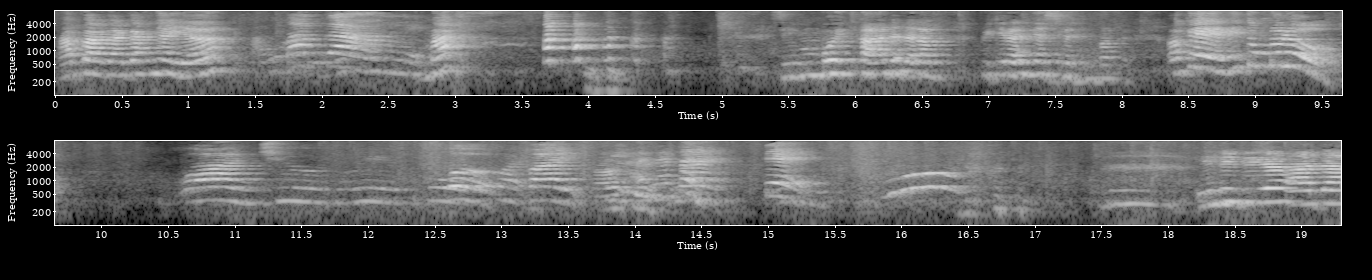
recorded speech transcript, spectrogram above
Apa agak-agaknya ya? Makan. Mah. si Boy tak ada dalam pikirannya sudah makan. Oke, hitung dulu. One, two, three, four, five. Ten. Woo. Ini dia ada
